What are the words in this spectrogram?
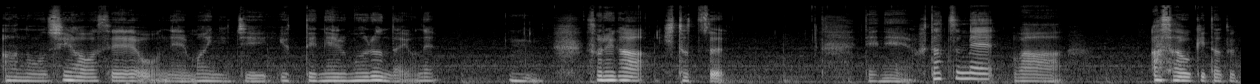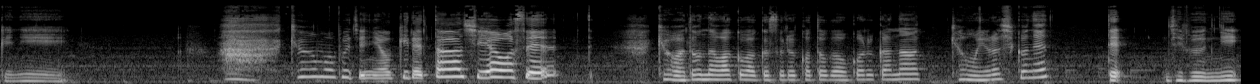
あの幸せをね毎日言って眠るんだよね。うん、それが一つ。でね二つ目は朝起きた時に「はあ今日も無事に起きれた幸せ」って「今日はどんなワクワクすることが起こるかな。今日もよろしくね」って自分に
